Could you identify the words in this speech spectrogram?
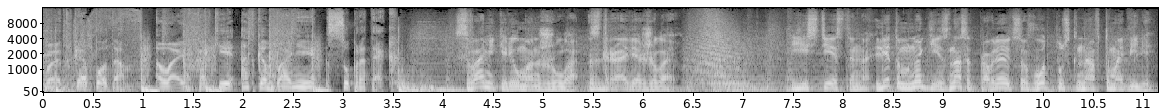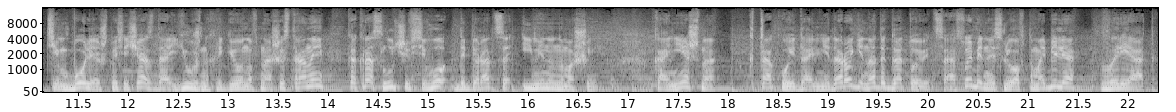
Под капотом. Лайфхаки от компании «Супротек». С вами Кирилл Манжула. Здравия желаю. Естественно, летом многие из нас отправляются в отпуск на автомобиле. Тем более, что сейчас до южных регионов нашей страны как раз лучше всего добираться именно на машине. Конечно, такой дальней дороге надо готовиться, особенно если у автомобиля вариатор.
